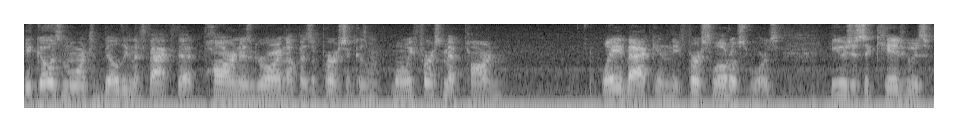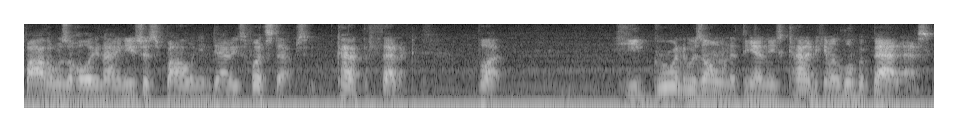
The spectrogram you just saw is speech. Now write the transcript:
it goes more into building the fact that Parn is growing up as a person. Because when we first met Parn, way back in the first Lodoss Wars, he was just a kid whose father was a holy knight, and he's just following in daddy's footsteps. Kind of pathetic. But he grew into his own at the end. He's kind of became a little bit badass.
